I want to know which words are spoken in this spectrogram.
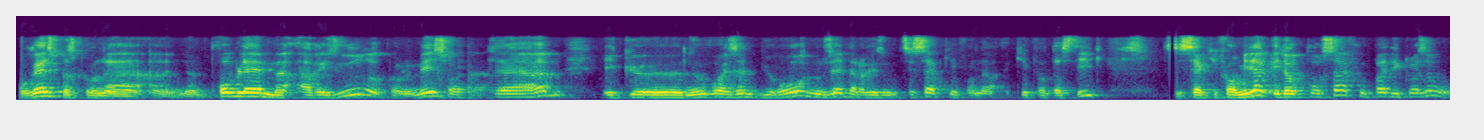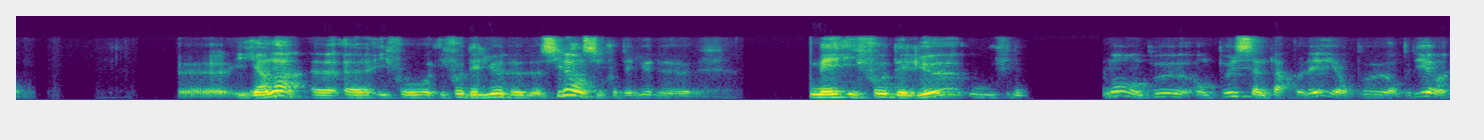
progresse parce qu'on a un, problème à résoudre, qu'on le met sur la table et que nos voisins de bureau nous aident à le résoudre. C'est ça qui est, fantastique, c'est ça qui est formidable. Et donc pour ça, il ne faut pas des cloisons. Euh, il y en a. Euh, euh, il, faut, il faut des lieux de, silence, il faut des lieux de. Mais il faut des lieux où on peut, on peut s'interpeller et on peut, on peut dire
